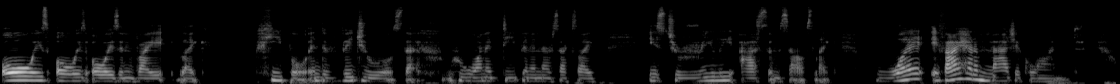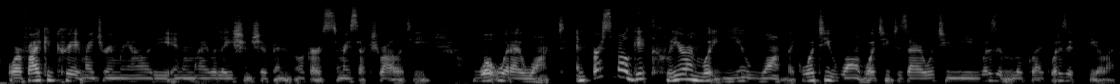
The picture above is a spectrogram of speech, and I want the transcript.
always, always, always invite like people, individuals that who, who want to deepen in their sex life is to really ask themselves like, what if I had a magic wand or if I could create my dream reality in my relationship in regards to my sexuality, what would I want? And first of all, get clear on what you want. Like, what do you want? What do you desire? What do you need? What does it look like? What does it feel like?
